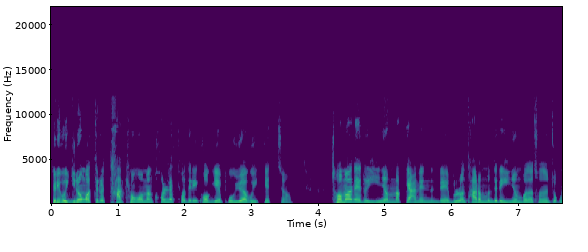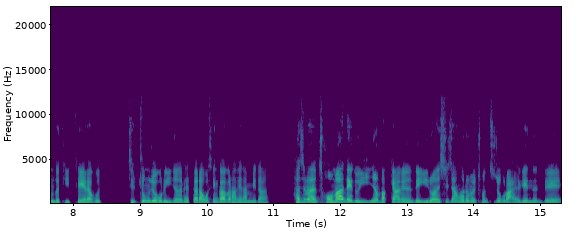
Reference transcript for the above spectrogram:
그리고 이런 것들을 다 경험한 컬렉터들이 거기에 보유하고 있겠죠. 저만 해도 2년밖에 안 했는데 물론 다른 분들의 2년보다 저는 조금 더 디테일하고 집중적으로 2년을 했다라고 생각을 하긴 합니다. 하지만 저만 해도 2년밖에 안 했는데 이러한 시장 흐름을 전체적으로 알겠는데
